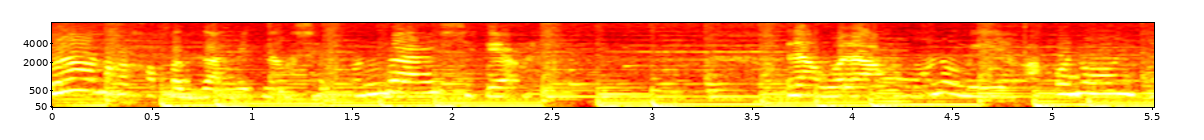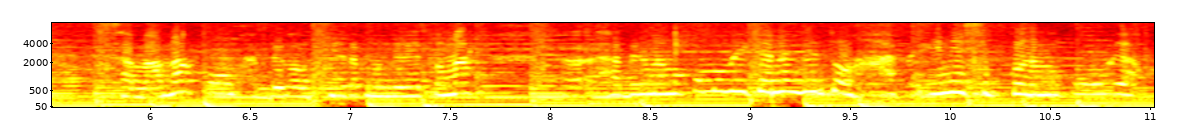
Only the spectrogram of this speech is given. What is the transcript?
doon ako nakakapaggamit ng cellphone guys. Kaya, wala, wala akong ano, umiiyak ako noon sa mama ko. Sabi ko, hirap mo ganito ma. Uh, sabi ng mama ko, umuwi ka ng ganito. At inisip ko naman kung uwi ako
